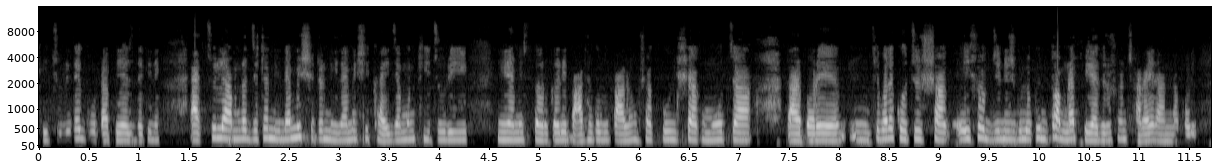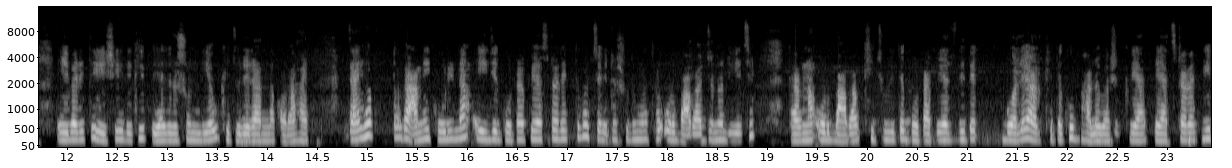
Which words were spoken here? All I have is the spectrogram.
খিচুড়িতে গোটা পেঁয়াজ দেখিনি। অ্যাকচুয়ালি আমরা যেটা নিরামিষ, সেটা নিরামিষই খাই। যেমন খিচুড়ি, নিরামিষ তরকারি, বাঁধাকপি, পালং শাক, পুঁই শাক, মোচা, তারপরে কি বলে কচুর শাক, এইসব জিনিসগুলো কিন্তু আমরা পেঁয়াজ, রসুন ছাড়াই রান্না করি। এই এসেই দেখি পেঁয়াজ, রসুন দিয়েও খিচুড়ি রান্না করা হয়। যাই হোক, তবে আমি করি না। এই যে গোটা পেঁয়াজটা দেখতে পাচ্ছ, এটা শুধুমাত্র ওর বাবার জন্য দিয়েছি। কেননা ওর বাবা খিচুড়িতে গোটা পেঁয়াজ দিতে বলে আর খেতে খুব ভালোবাসে। পেঁয়া- পেঁয়াজটা নাকি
